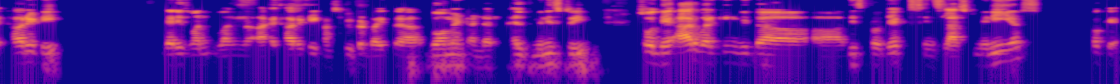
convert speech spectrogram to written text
Authority, there is one one uh, authority constituted by the government under Health Ministry. So they are working with the uh, this project since last many years. Okay,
